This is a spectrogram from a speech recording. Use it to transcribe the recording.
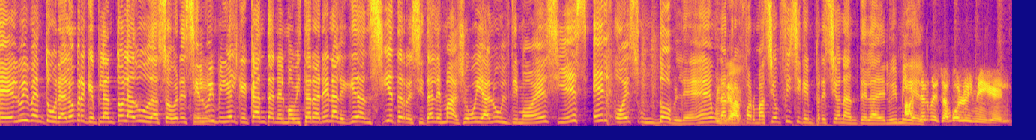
eh, Luis Ventura, el hombre que plantó la duda sobre si el. Luis Miguel que canta en el Movistar Arena le quedan siete recitales más. Yo voy al último, ¿eh? Si es él o es un doble, ¿eh? Una Mirá. transformación física impresionante la de Luis Miguel. Ayer me llamó Luis Miguel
